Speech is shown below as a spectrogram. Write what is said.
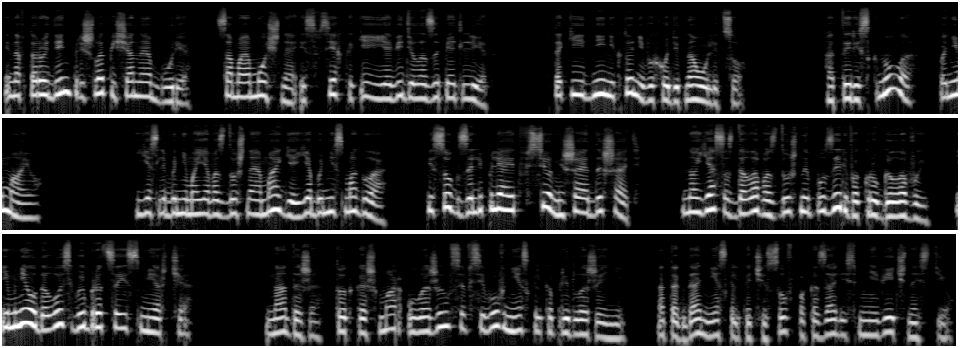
И на второй день пришла песчаная буря, самая мощная из всех, какие я видела за пять лет. В такие дни никто не выходит на улицу. А ты рискнула? Понимаю. Если бы не моя воздушная магия, я бы не смогла. Песок залепляет все, мешая дышать. Но я создала воздушный пузырь вокруг головы, и мне удалось выбраться из смерча. Надо же, тот кошмар уложился всего в несколько предложений, а тогда несколько часов показались мне вечностью.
